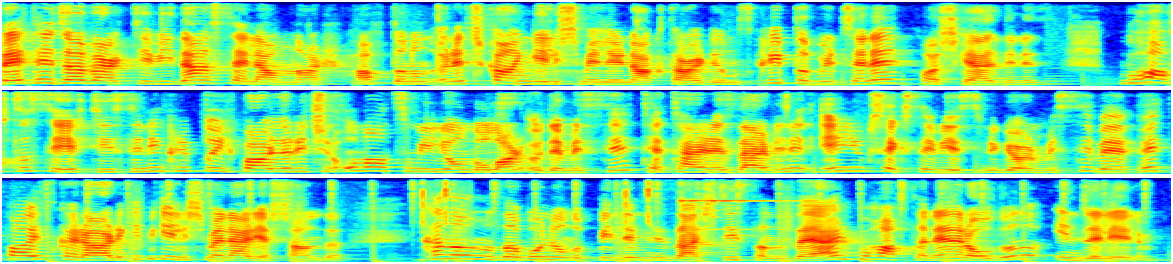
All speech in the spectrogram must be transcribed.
BTC Haber TV'den selamlar. Haftanın öne çıkan gelişmelerini aktardığımız kripto bültene hoş geldiniz. Bu hafta CFTC'nin kripto ihbarları için 16 milyon dolar ödemesi, Tether rezervinin en yüksek seviyesini görmesi ve FED faiz kararı gibi gelişmeler yaşandı. Kanalımıza abone olup bildiriminizi açtıysanız eğer bu hafta neler olduğunu inceleyelim.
